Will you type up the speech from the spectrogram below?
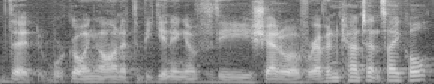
that were going on at the beginning of the Shadow of Revan content cycle,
